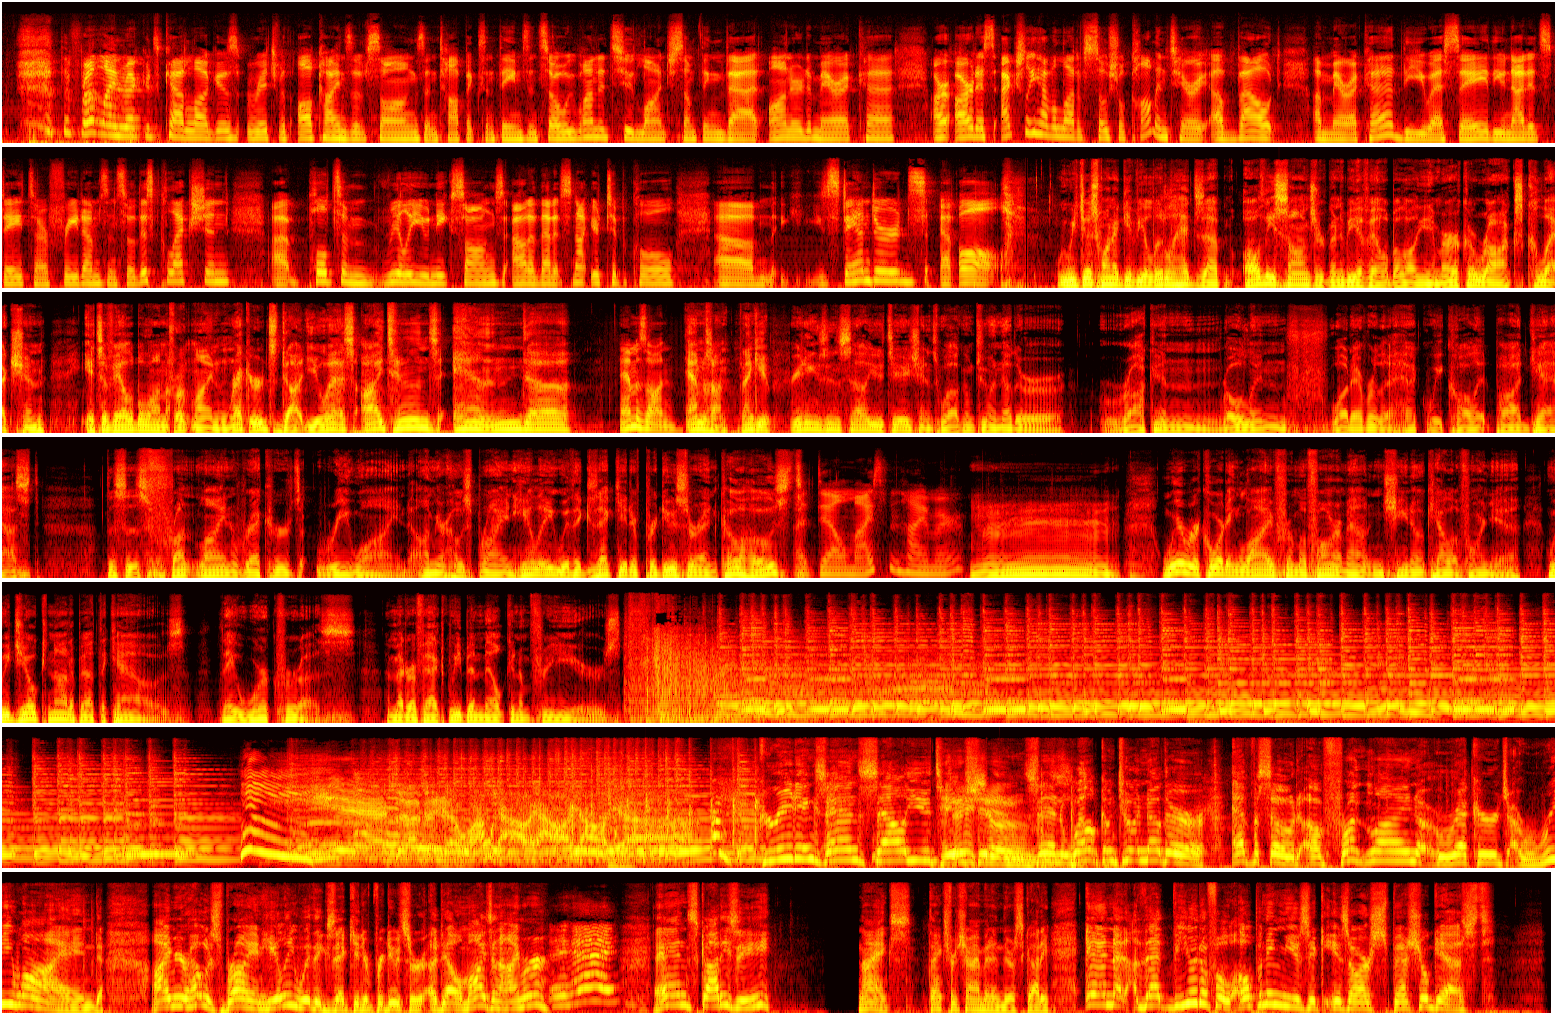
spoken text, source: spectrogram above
the Frontline Records catalog is rich with all kinds of songs and topics and themes, and so we wanted to launch something that honored America. Our artists actually have a lot of social commentary about America, the USA, the United States, our freedoms, and so this collection uh, pulled some really unique songs out of that. It's not your typical um, standards at all. We just want to give you a little heads up. All these songs are going to be available on the America Rocks collection. It's available on frontlinerecords.us, iTunes, and uh, Amazon. Amazon. Thank you. Greetings and salutations. Welcome to another rockin', rollin', whatever the heck we call it, podcast. This is Frontline Records Rewind. I'm your host, Brian Healy, with executive producer and co host. Adele Meisenheimer. Mm. We're recording live from a farm out in Chino, California. We joke not about the cows, they work for us. A matter of fact, we've been milking them for years. And salutations, Salutations. and welcome to another episode of Frontline Records Rewind. I'm your host, Brian Healy, with executive producer Adele Meisenheimer Hey, hey. and Scotty Z. Thanks. Thanks for chiming in there, Scotty. And that beautiful opening music is our special guest,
